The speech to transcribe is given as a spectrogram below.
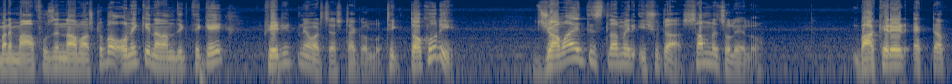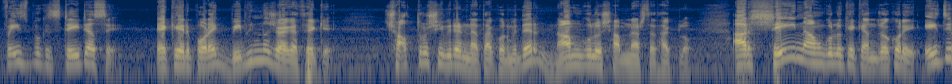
মানে মাহফুজের নাম আসলো বা অনেকে নানান দিক থেকে ক্রেডিট নেওয়ার চেষ্টা করল। ঠিক তখনই জামায়াত ইসলামের ইস্যুটা সামনে চলে এলো। বাকেরের একটা ফেসবুক স্টেটাসে একের পর এক বিভিন্ন জায়গা থেকে ছাত্র শিবিরের নেতাকর্মীদের নামগুলো সামনে আসতে থাকল। আর সেই নামগুলোকে কেন্দ্র করে এই যে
